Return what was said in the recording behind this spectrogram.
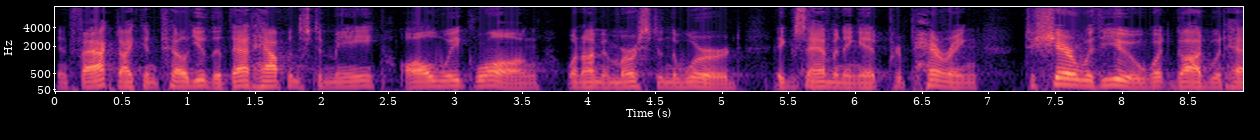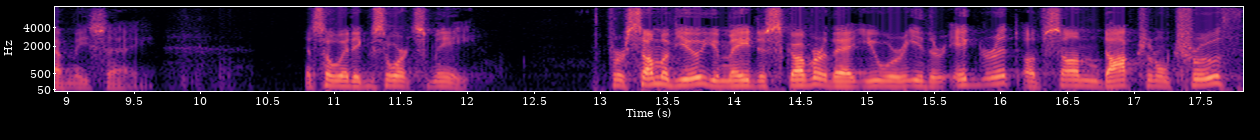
In fact, I can tell you that that happens to me all week long when I'm immersed in the Word, examining it, preparing to share with you what God would have me say. And so it exhorts me. For some of you, you may discover that you were either ignorant of some doctrinal truth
